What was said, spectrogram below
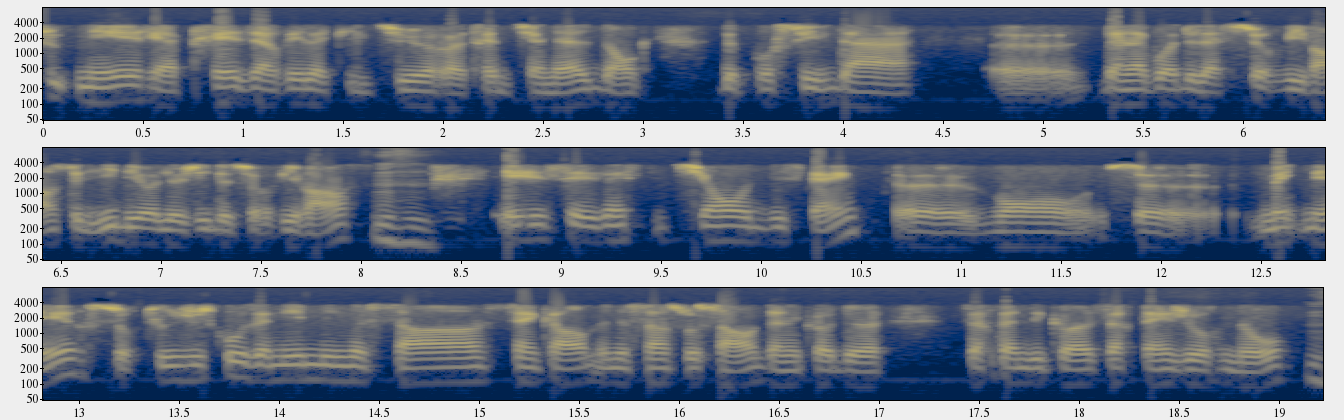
soutenir et à préserver la culture euh, traditionnelle, donc de poursuivre dans dans la voie de la survivance, de l'idéologie de survivance. Mm-hmm. Et ces institutions distinctes vont se maintenir, surtout jusqu'aux années 1950-1960, dans le cas de certaines écoles, certains journaux. Mhm.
